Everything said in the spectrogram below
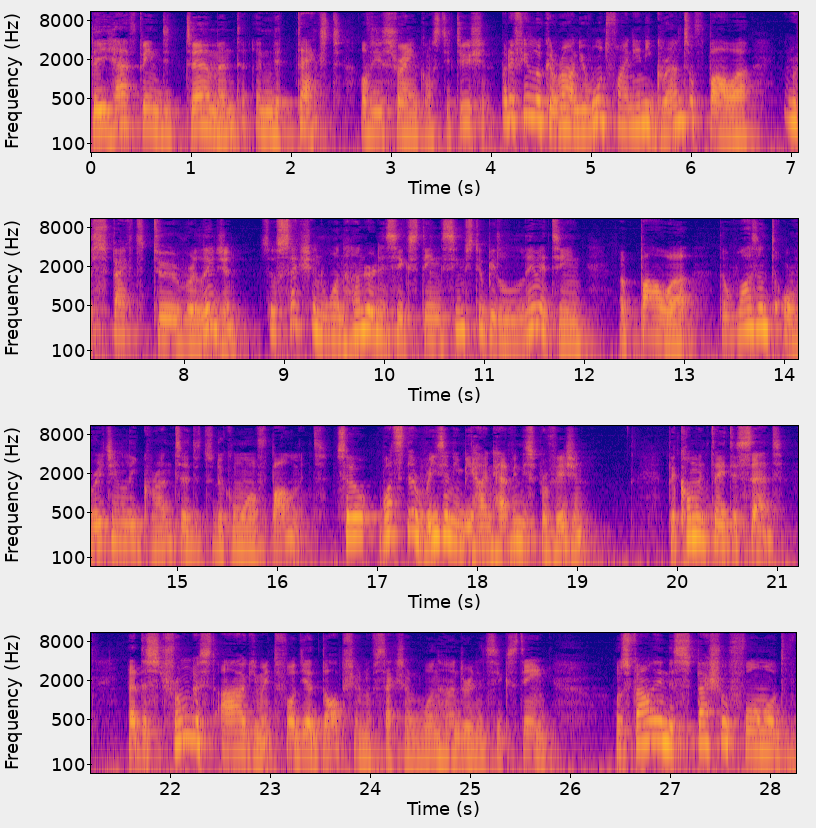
They have been determined in the text of the Australian constitution. But if you look around, you won't find any grants of power in respect to religion. So section 116 seems to be limiting a power that wasn't originally granted to the Commonwealth Parliament. So, what's the reasoning behind having this provision? The commentator said that the strongest argument for the adoption of Section 116 was found in the special form of the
